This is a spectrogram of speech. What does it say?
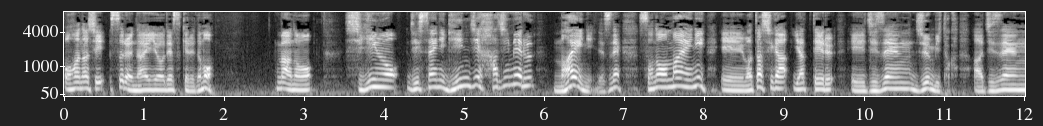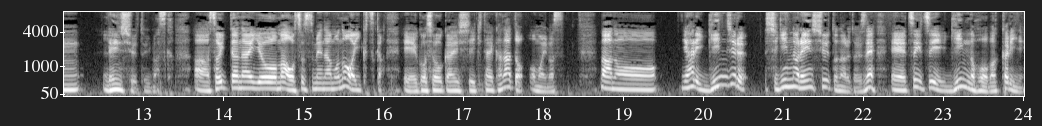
お話しする内容ですけれども、まあ、あの、詩吟を実際に吟じ始める前にですね、その前に、えー、私がやっている、えー、事前準備とか、あ事前練習といいますか、あそういった内容、まあ、おすすめなものをいくつか、えー、ご紹介していきたいかなと思います。まあ、あのやはり吟じる詩吟の練習となるとですね、えー、ついつい銀の方ばっかりに、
